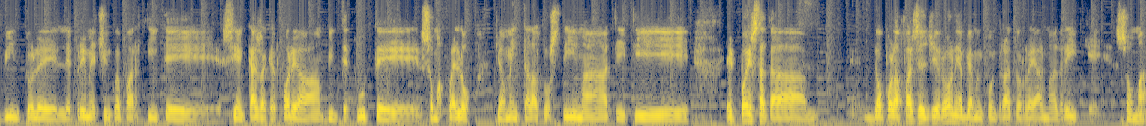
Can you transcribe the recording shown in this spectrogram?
vinto le, le, prime cinque partite sia in casa che fuori, abbiamo vinte tutte, insomma quello ti aumenta l'autostima ti, ti... e poi è stata dopo la fase girone abbiamo incontrato il Real Madrid che insomma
